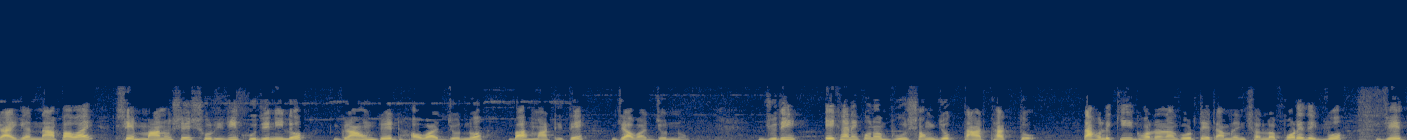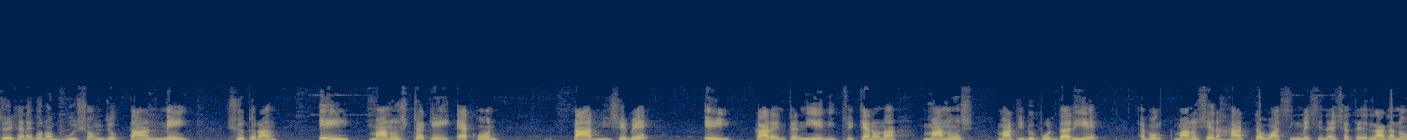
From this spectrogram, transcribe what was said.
জায়গা না পাওয়ায় সে মানুষের শরীরই খুঁজে নিল গ্রাউন্ডেড হওয়ার জন্য বা মাটিতে যাওয়ার জন্য। যদি এখানে কোনো ভূসংযোগ তার থাকতো তাহলে কি ঘটনা ঘটতে এটা আমরা ইনশাল্লাহ পরে দেখব। যেহেতু এখানে কোনো ভূসংযোগ তার নেই। সুতরাং এই মানুষটাকেই এখন তার হিসেবে এই কারেন্টটা নিয়ে নিচ্ছে। কেননা মানুষ মাটির উপর দাঁড়িয়ে এবং মানুষের হাতটা ওয়াশিং মেশিনের সাথে লাগানো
